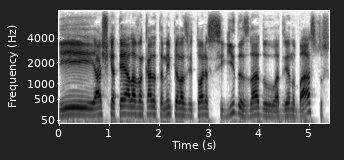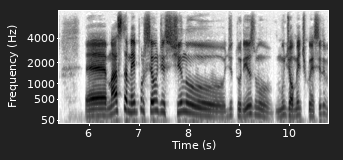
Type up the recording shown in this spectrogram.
E acho que até alavancada também pelas vitórias seguidas lá do Adriano Bastos. É, mas também por ser um destino de turismo mundialmente conhecido,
